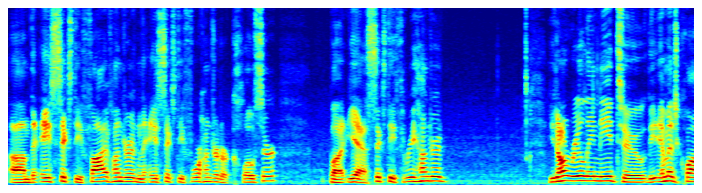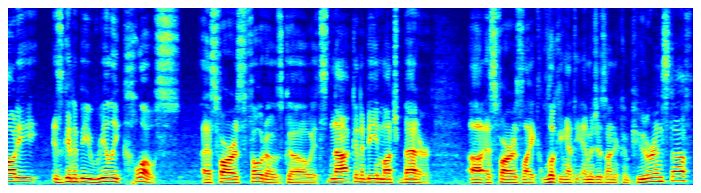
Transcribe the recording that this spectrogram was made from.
Um, the A6500 and the A6400 are closer, but yeah, 6300. You don't really need to. The image quality is going to be really close as far as photos go. It's not going to be much better uh, as far as like looking at the images on your computer and stuff.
